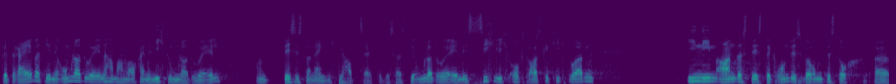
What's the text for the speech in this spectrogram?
Betreiber, die eine Umlaut-URL haben, haben auch eine Nicht-Umlaut-URL. Und das ist dann eigentlich die Hauptseite. Das heißt, die Umlaut-URL ist sicherlich oft rausgekickt worden ich nehme an, dass das der Grund ist, warum das doch äh,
